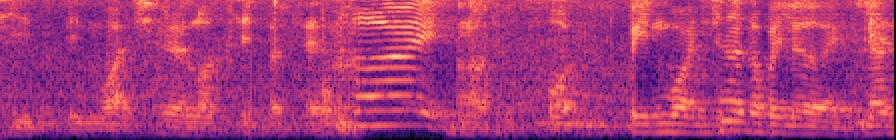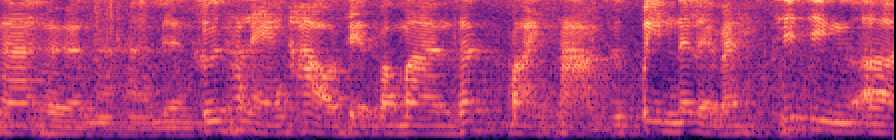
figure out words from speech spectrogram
ทีมปินวอชเชอร์ลด 10%เฮ้ยสำหรับทุกคนปินวอยเชอร์กันไปเลยเรียนะนฮะเชิญนะฮะเรียนคือแถลงข่าวเสร็จประมาณสักบ่ายสามคือปิ้นได้เลยไหมที่จริงเอ่อ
